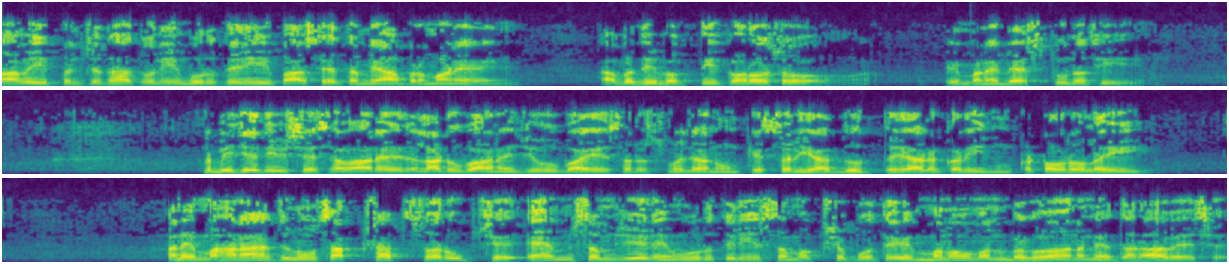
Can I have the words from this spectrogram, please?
આવી પંચધાતુની મૂર્તિની પાસે તમે આ પ્રમાણે આ બધી ભક્તિ કરો છો, એ મને બેસતું નથી. બીજે દિવસે સવારે લાડુબા અને જીવુબાએ સરસ મજાનું કેસરિયા દૂધ તૈયાર કરીને કટોરો લઈ અને મહારાજનું સાક્ષાત સ્વરૂપ છે. એમ સમજીને મૂર્તિની સમક્ષ પોતે મનોમન ભગવાનને ધરાવે છે.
